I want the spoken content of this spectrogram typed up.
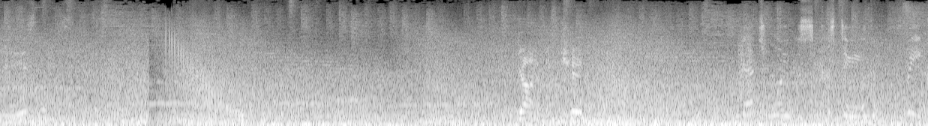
What is this? Gotta be kidding. That's one disgusting-looking freak.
